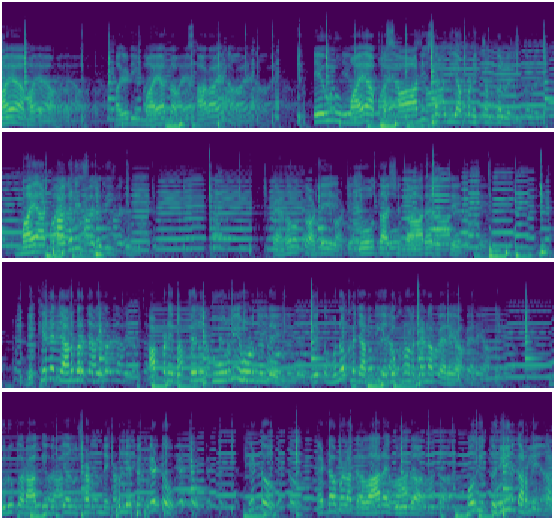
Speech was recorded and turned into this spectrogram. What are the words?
ਮਾਇਆ ਮਦ ਆ ਜਿਹੜੀ ਮਾਇਆ ਦਾ ਪਸਾਰਾ ਹੈ ਨਾ, ਇਹ ਉਹਨੂੰ ਮਾਇਆ ਫਸਾ ਨਹੀਂ ਸਕਦੀ ਆਪਣੇ ਚੰਗਲ ਵਿੱਚ। ਮਾਇਆ ਠੱਗ ਨਹੀਂ ਸਕਦੀ। ਭੈਣੋ, ਤੁਹਾਡੇ ਗੋਦ ਦਾ ਸ਼ਿੰਗਾਰ ਹੈ ਬੱਚੇ। ਦੇਖੇ ਨੇ ਜਾਨਵਰ ਕਦੇ। ਆਪਣੇ ਬੱਚੇ ਨੂੰ ਦੂਰ ਨਹੀਂ ਹੋਣ ਦਿੰਦੇ। ਇੱਕ ਮਨੁੱਖ ਜਾਤੀ ਹੈ, ਦੁੱਖ ਨਾਲ ਕਹਿਣਾ ਪੈ ਰਿਹਾ। ਗੁਰੂ ਘਰ ਆ ਕੇ ਬੱਚਿਆਂ ਨੂੰ ਛੱਡ ਦਿੰਦੇ ਖੁੱਲੇ ਪੇ ਖੇਡੋ। ਖੇਡੋ। ਐਡਾ ਬੜਾ ਦਰਬਾਰ ਹੈ ਗੁਰੂ ਦਾ। ਉਹਦੀ ਤੁਹੀਨ ਕਰਦੇ ਆ।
